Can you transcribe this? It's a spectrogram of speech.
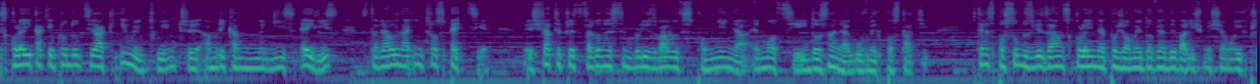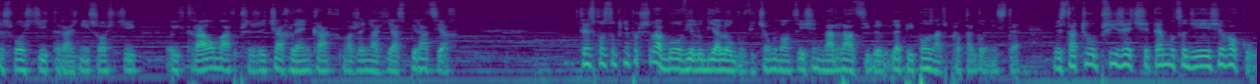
Z kolei takie produkcje jak Evil Twin czy American McGee's Alice stawiały na introspekcję, Światy przedstawione symbolizowały wspomnienia, emocje i doznania głównych postaci. W ten sposób, zwiedzając kolejne poziomy, dowiadywaliśmy się o ich przeszłości i teraźniejszości, o ich traumach, przeżyciach, lękach, marzeniach i aspiracjach. W ten sposób nie potrzeba było wielu dialogów i ciągnącej się narracji, by lepiej poznać protagonistę. Wystarczyło przyjrzeć się temu, co dzieje się wokół.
